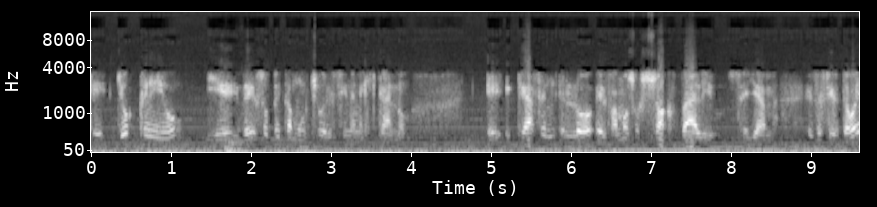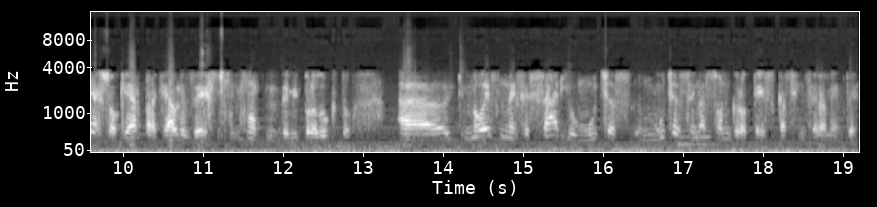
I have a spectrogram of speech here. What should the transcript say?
que yo creo, y de eso peca mucho el cine mexicano, eh, que hacen lo, el famoso shock value, se llama. Es decir, te voy a choquear para que hables de esto, ¿no? de mi producto. Uh, no es necesario, muchas, muchas escenas son grotescas, sinceramente,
